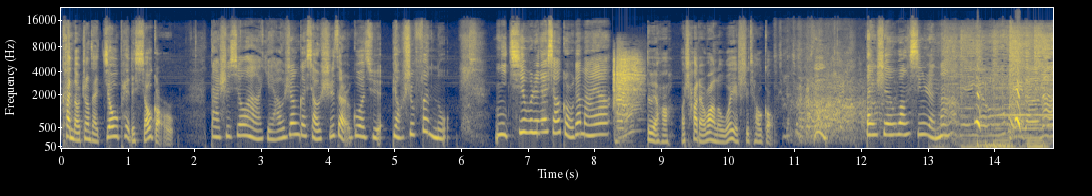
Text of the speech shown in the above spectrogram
看到正在交配的小狗，大师兄啊，也要扔个小石子儿过去表示愤怒。你欺负人家小狗干嘛呀？对哈，我差点忘了，我也是条狗。嗯，单身汪星人呐。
